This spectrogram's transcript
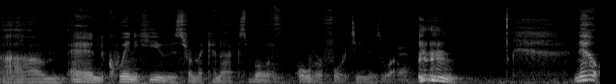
Um, and Quinn Hughes from the Canucks, both over 14 as well. Now,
